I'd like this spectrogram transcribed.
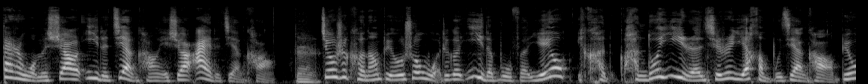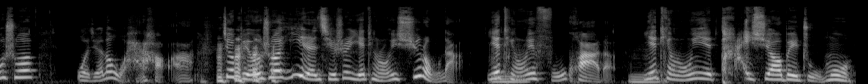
但是我们需要义的健康，也需要爱的健康。对，就是可能比如说我这个义的部分，也有很很多艺人其实也很不健康，比如说我觉得我还好啊，就比如说艺人其实也挺容易虚荣的。也挺容易浮夸的，也挺容易太需要被瞩目，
